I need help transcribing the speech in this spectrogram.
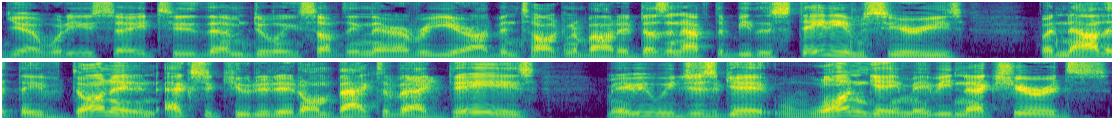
Yeah, what do you say to them doing something there every year? I've been talking about it doesn't have to be the stadium series but now that they've done it and executed it on back to back days, maybe we just get one game. Maybe next year it's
